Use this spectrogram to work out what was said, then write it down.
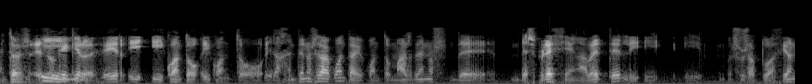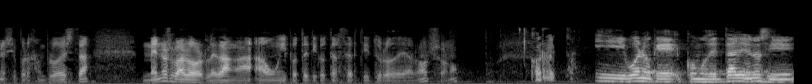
Entonces, es lo que quiero decir. Y, y cuanto, y cuanto, y la gente no se da cuenta que cuanto más de nos, de, desprecien a Vettel y sus actuaciones, y por ejemplo esta, menos valor le dan a, a un hipotético tercer título de Alonso, ¿no? Correcto. Y bueno, que como detalle, ¿no? si,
